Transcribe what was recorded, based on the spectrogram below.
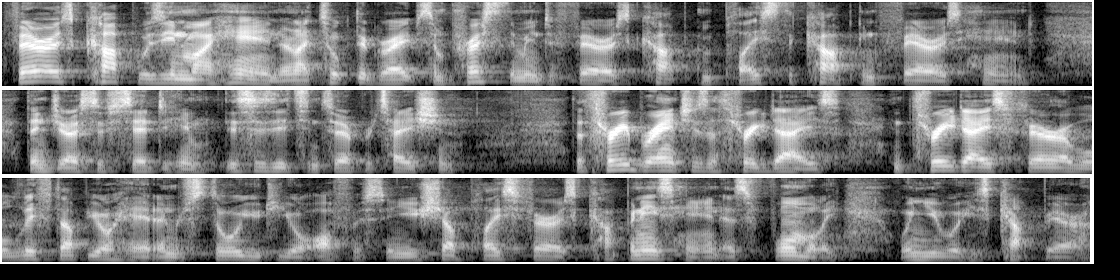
Pharaoh's cup was in my hand, and I took the grapes and pressed them into Pharaoh's cup and placed the cup in Pharaoh's hand. Then Joseph said to him, This is its interpretation. The three branches are three days. In three days, Pharaoh will lift up your head and restore you to your office, and you shall place Pharaoh's cup in his hand as formerly when you were his cupbearer.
